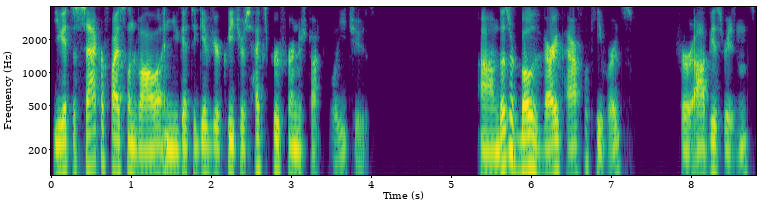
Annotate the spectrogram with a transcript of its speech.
you get to sacrifice Linvala, and you get to give your creatures hexproof or indestructible. You choose. Um, those are both very powerful keywords for obvious reasons.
